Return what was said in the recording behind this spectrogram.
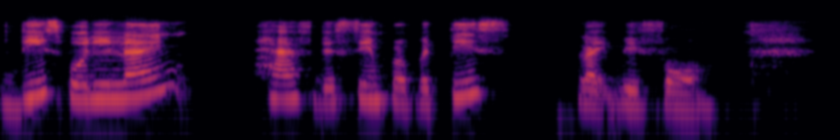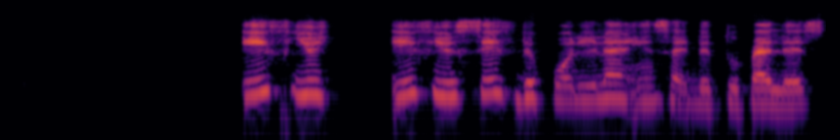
this polyline have the same properties like before. If you if you save the polyline inside the tool palettes,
